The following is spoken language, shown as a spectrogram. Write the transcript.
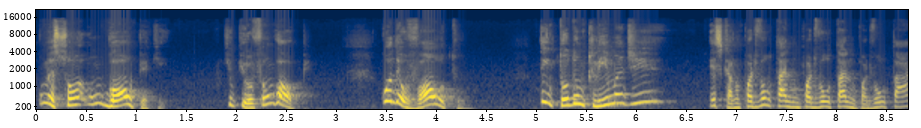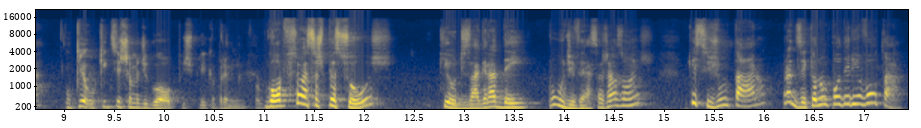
começou um golpe aqui. Que o que houve foi um golpe. Quando eu volto, tem todo um clima de esse cara não pode voltar, ele não pode voltar, ele não pode voltar. O que, o que você chama de golpe? Explica pra mim. Golpes são essas pessoas que eu desagradei por diversas razões, que se juntaram para dizer que eu não poderia voltar.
